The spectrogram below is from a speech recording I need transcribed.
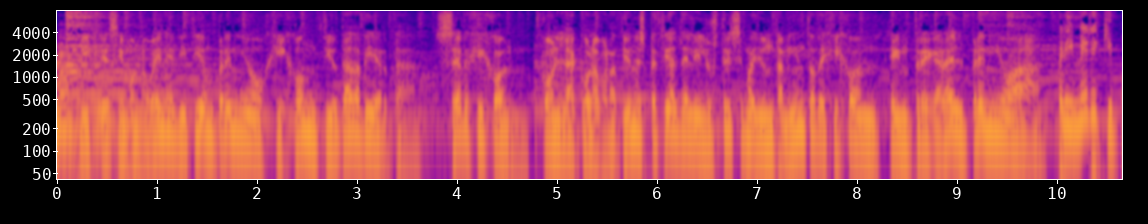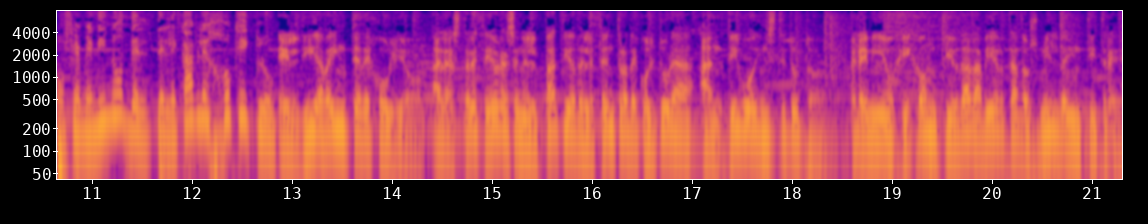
Vigésimo novena edición Premio Gijón Ciudad Abierta. Ser Gijón, con la colaboración especial del Ilustrísimo Ayuntamiento de Gijón, entregará el premio a Primer equipo femenino del Telecable Hockey Club. el día 20 de julio, a las 13 horas en el patio del Centro de Cultura Antiguo Instituto. Premio Gijón Ciudad Abierta 2023.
